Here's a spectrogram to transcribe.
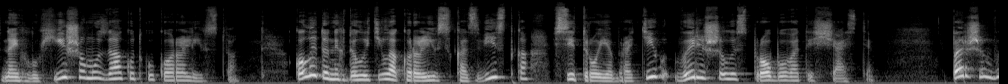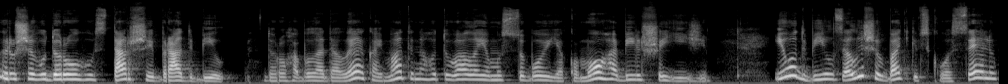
в найглухішому закутку королівства. Коли до них долетіла королівська звістка, всі троє братів вирішили спробувати щастя. Першим вирушив у дорогу старший брат Біл. Дорога була далека, і мати наготувала йому з собою якомога більше їжі. І от Біл залишив батьківську оселю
